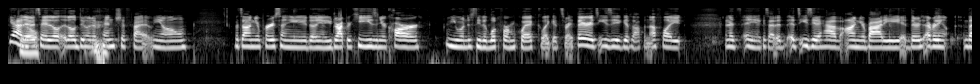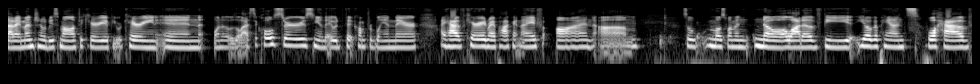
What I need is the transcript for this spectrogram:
Yeah, they know? would say it'll it'll do in a pinch if I you know if it's on your person, you need to, you know you drop your keys in your car and you just need to look for them quick. Like it's right there. It's easy. It gives off enough light. And it's and like I said, it, it's easy to have on your body. There's everything that I mentioned would be small enough to carry if you were carrying in one of those elastic holsters. You know, they would fit comfortably in there. I have carried my pocket knife on um, so most women know a lot of the yoga pants will have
